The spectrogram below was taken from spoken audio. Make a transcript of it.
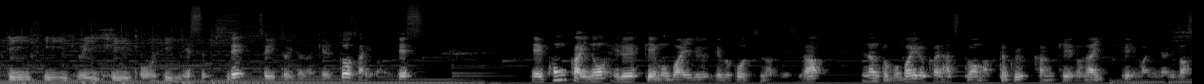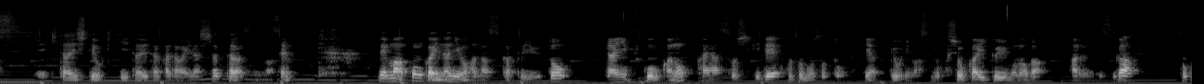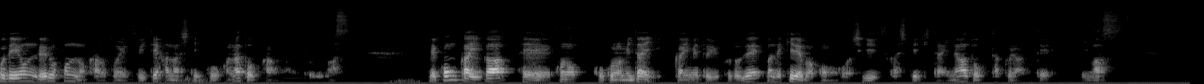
DEVPODS でツイートいただけると幸いです。え今回の LFK モバイルデブポッツなんですが、なんとモバイル開発とは全く関係のないテーマになります。え期待してお聞きいただいた方がいらっしゃったらすみません。で、まあ今回何を話すかというと、LINE 福岡の開発組織で細々とやっております読書会というものがあるんですが、そこで読んでる本の感想について話していこうかなと考えております。で、今回が、えーこの試み第1回目ということで、まあ、できれば今後シリーズ化していきたいなと企んでいます。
